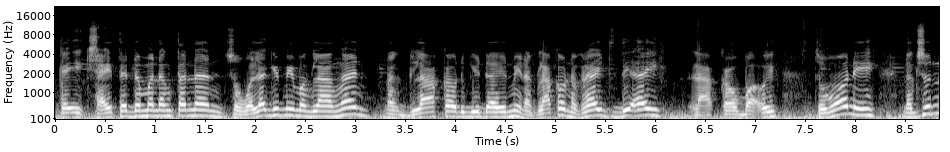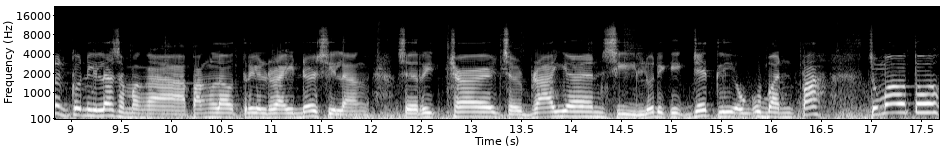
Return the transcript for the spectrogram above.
Kay excited naman ang tanan. So wala gyud mi maglangan. Naglakaw gyud dayon mi. Naglakaw, nag-rides di ay. Lakaw ba oy? So mo ni, nagsunod ko nila sa mga Panglao Trail Riders silang Sir Richard, Sir Brian, si Ludwig Jetli ug uban pa. So mao to,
